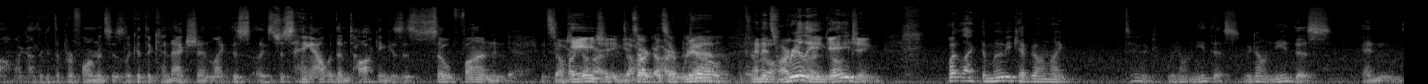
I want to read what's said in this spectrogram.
oh my god, look at the performances, look at the connection, like this. Let's just hang out with them talking because it's so fun and Yeah. it's It's engaging. It's a It's a, heart-to-heart. it's a real, Yeah. It's a and real it's heart-to-heart really talk. engaging. But like the movie kept going like, dude, we don't need this. We don't need this. And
